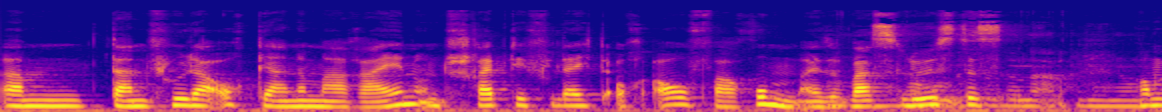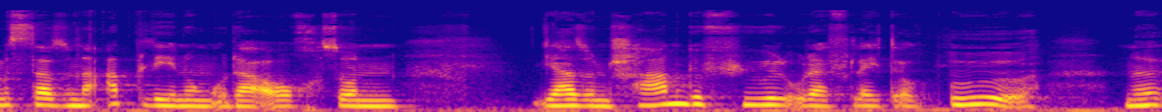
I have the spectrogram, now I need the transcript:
ähm, dann fühl da auch gerne mal rein und schreib dir vielleicht auch auf, warum. Also mhm. was warum löst es, so warum ist da so eine Ablehnung oder auch so ein, ja, so ein Schamgefühl oder vielleicht auch, öh, ne,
